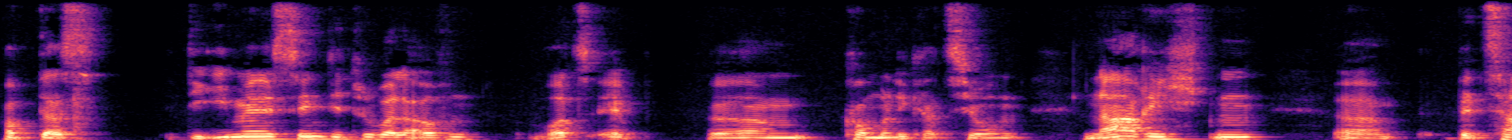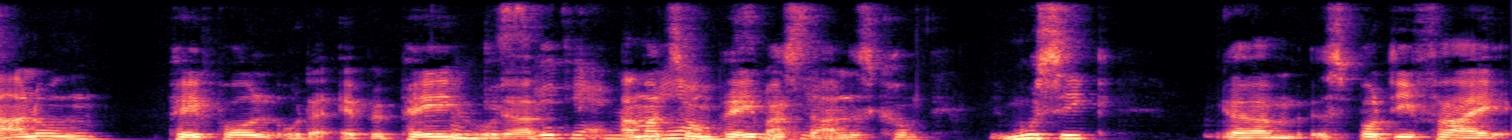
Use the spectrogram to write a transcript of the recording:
ob das die E-Mails sind, die drüber laufen, WhatsApp, ähm, Kommunikation, Nachrichten, ähm, Bezahlung, PayPal oder Apple Pay oder ja Amazon mehr. Pay, was da alles kommt, Musik, ähm, Spotify,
